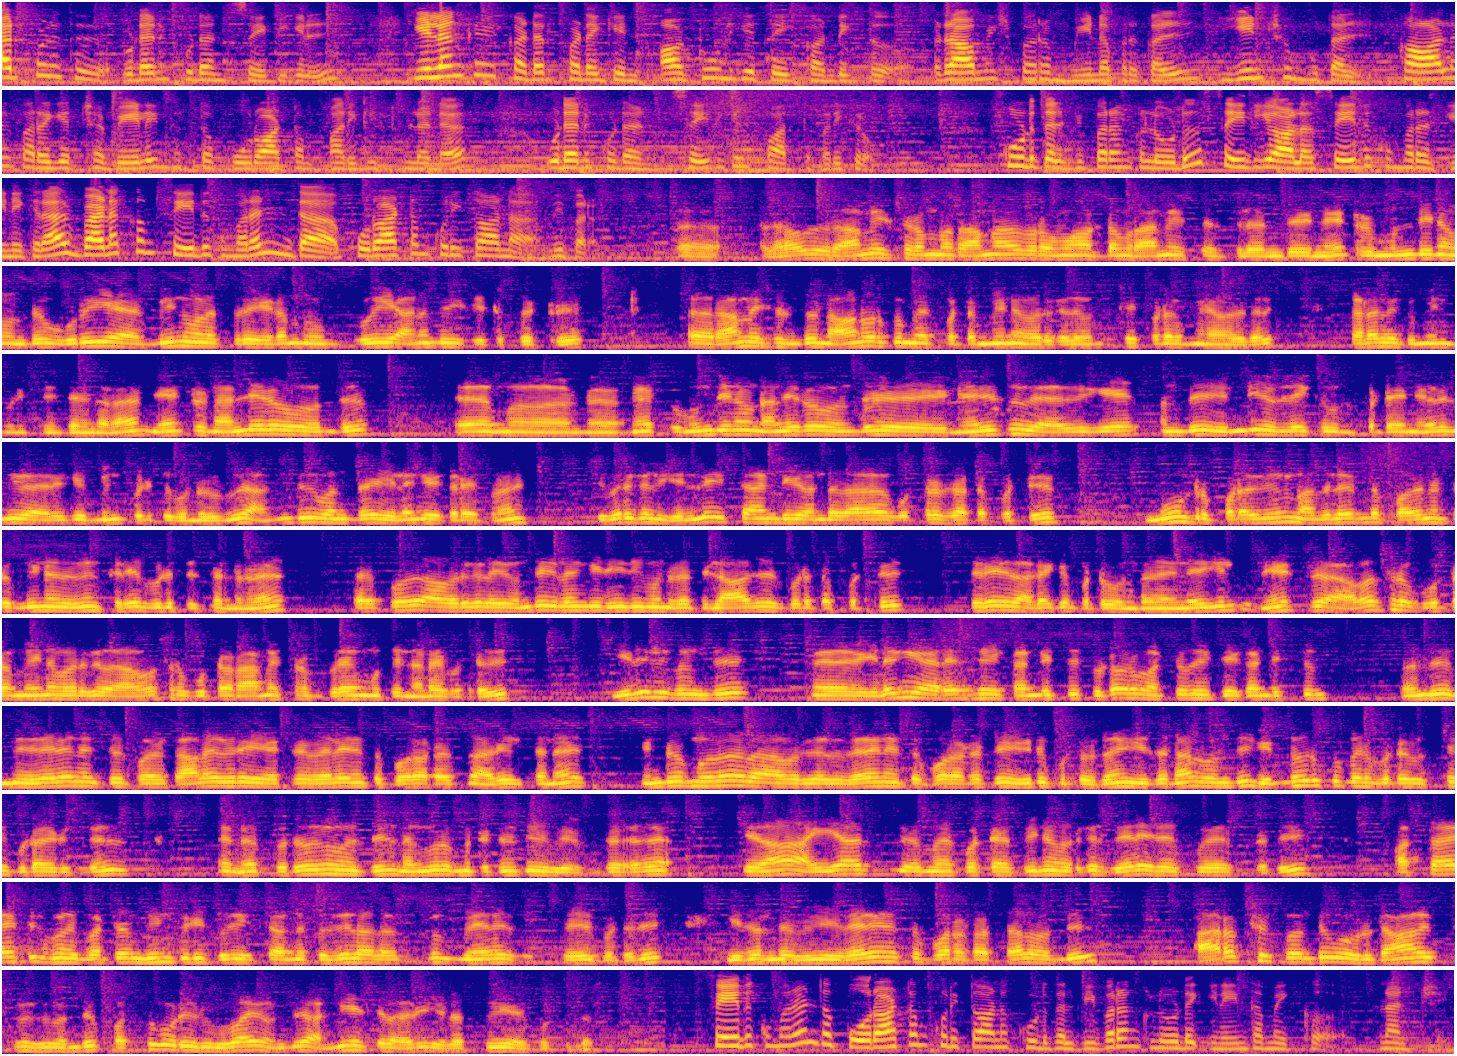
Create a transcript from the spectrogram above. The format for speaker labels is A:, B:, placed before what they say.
A: தற்பொழுது உடனுக்குடன் செய்தியில் இலங்கை கடற்படையின் அட்டூழியத்தை கண்டித்து ராமேஸ்வரம் மீனவர்கள் இன்று முதல் காலவரையற்ற வேலைநிறுத்த போராட்டம் அறிவித்துள்ளனர். உடனுக்குடன் செய்தியில் பார்த்து வருகிறோம். கூடுதல் விவரங்களோடு செய்தியாளர் சேதுகுமரன் இணைகிறார். வணக்கம் சேதுகுமரன். இந்த போராட்டம் குறித்தான விவரம்.
B: அதாவது ராமேஸ்வரம் ராமநாதபுரம் மாவட்டம் ராமேஸ்வரத்திலிருந்து நேற்று முன்தினம் வந்து உரிய மீன்வளத்துறையிடம் உரிய அனுமதி சீட்டு பெற்று ராமேஸ்வரம் நானூறுக்கும் மேற்பட்ட மீனவர்கள் வந்து திரைப்பட மீனவர்கள் கடலுக்கு மீன் பிடித்து சென்றனர். நேற்று நள்ளிரவு வந்து நேற்று முன்தினம் நள்ளிரவு வந்து நெருங்குவி அருகே வந்து இந்திய எல்லைக்கு உட்பட்ட நெருங்குவி அருகே மீன் பிடித்துக் கொண்டிருந்து அங்கு வந்த இலங்கை கடைப்படன் இவர்கள் எல்லை தாண்டி வந்ததாக குற்றம் சாட்டப்பட்டு மூன்று படகுகளும் அதிலிருந்து பதினெட்டு மீனவர்களும் சிறைபிடித்து சென்றனர். தற்போது அவர்களை வந்து இலங்கை நீதிமன்றத்தில் ஆஜர்படுத்தப்பட்டு சிறையில் அடைக்கப்பட்டு வந்த நிலையில் நேற்று அவசர கூட்டம் மீனவர்கள் அவசர கூட்டம் ராமேஸ்வரம் துறைமுகத்தில் நடைபெற்றது. இதில் வந்து இலங்கை அரசை கண்டித்து தொடர் அட்டூழியத்தை கண்டித்தும் வந்து வேலைநிறுத்த போ- காலவரை ஏற்ற வேலைநிறுத்த போராட்டத்தை அறிவித்தனர் இன்று முதல் அவர்கள் வேலைநிறுத்த போராட்டத்தில் ஈடுபட்டுள்ளனர். இதனால் வந்து எண்ணூறுக்கும் மேற்பட்ட விசைப்படகுகள் பிரதமத்தில் நங்கூரமிட்டு இதனால் ஐயாயிரத்துக்கு மேற்பட்ட மீனவர்கள் வேலை இழப்பு ஏற்பட்டது. பத்தாயிரத்துக்கும் மேற்பட்ட மீன்பிடி தொழில் சார்ந்த தொழிலாளர்களுக்கும் வேலை ஏற்பட்டது. இதன் வேலைநிறுத்த போராட்டத்தால் வந்து அரசுக்கு வந்து ஒரு நாளுக்கு வந்து பத்து கோடி ரூபாய் வந்து அந்நிய செலவு இழப்பு ஏற்பட்டுள்ளது.
A: சேதுகுமரன் இந்த போராட்டம் குறித்தான கூடுதல் விவரங்களோடு இணைந்தமைக்கு நன்றி.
